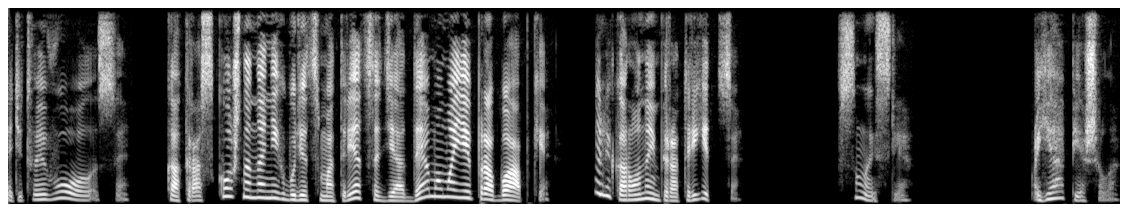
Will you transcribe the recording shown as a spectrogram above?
Эти твои волосы. Как роскошно на них будет смотреться диадема моей прабабки или корона императрицы». «В смысле?» Я опешила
